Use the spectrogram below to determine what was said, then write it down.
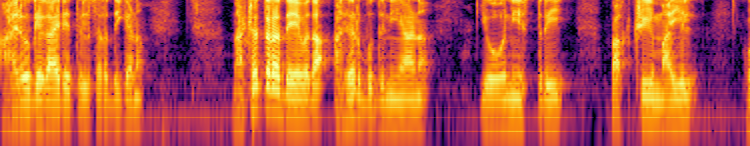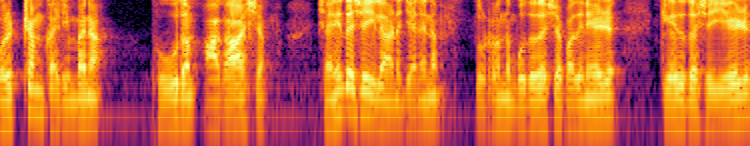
ആരോഗ്യകാര്യത്തിൽ ശ്രദ്ധിക്കണം. നക്ഷത്ര ദേവത അഹിർ ബുധിനിയാണ് യോനി സ്ത്രീ പക്ഷി മയിൽ വൃക്ഷം കരിമ്പന ഭൂതം ആകാശം. ശനിദശയിലാണ് ജനനം. തുടർന്ന് ബുധദശ പതിനേഴ് കേതുദശ ഏഴ്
